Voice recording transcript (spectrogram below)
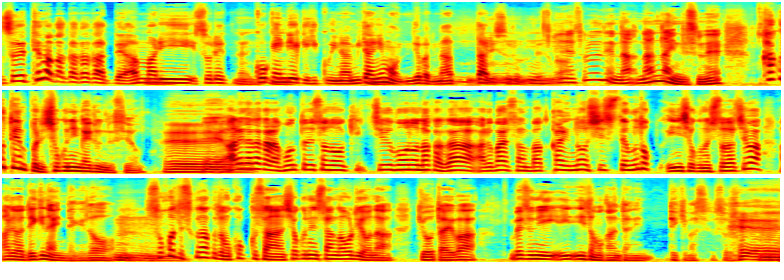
それ手間ばっかかかってあんまりそれ貢献利益低いなみたいにもやっぱなったりするんですか、それはねななんないんですね。各店舗に職人がいるんですよ、え。ー、あれがだから本当にその厨房の中がアルバイトさんばっかりのシステムの飲食の人たちはあれはできないんだけど、そこで少なくともコックさん職人さんがおるような業態は別にいいとも簡単にできますそれ。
